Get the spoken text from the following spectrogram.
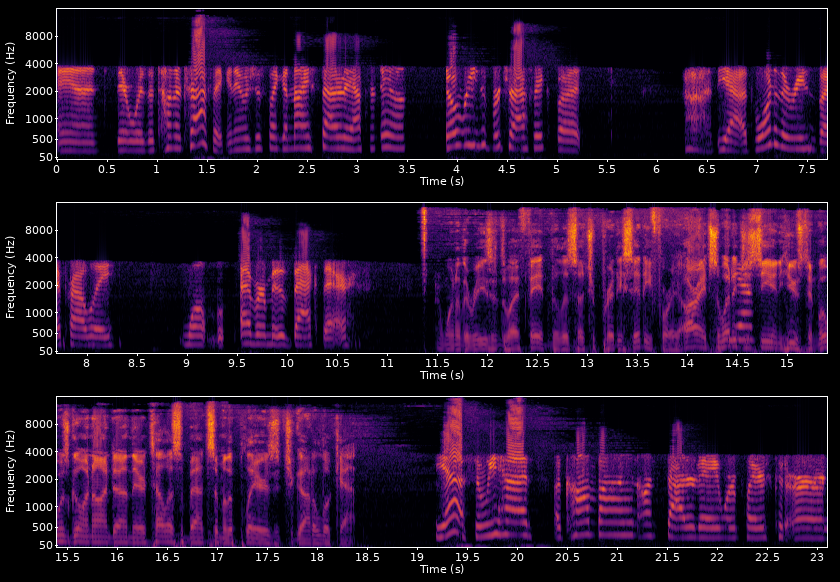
and there was a ton of traffic, and it was just like a nice Saturday afternoon. No reason for traffic, but yeah, it's one of the reasons I probably won't ever move back there. And one of the reasons why Fayetteville is such a pretty city for you. All right, so what did yeah. you see in Houston? What was going on down there? Tell us about some of the players that you got to look at. Yeah, so we had a combine on Saturday where players could earn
